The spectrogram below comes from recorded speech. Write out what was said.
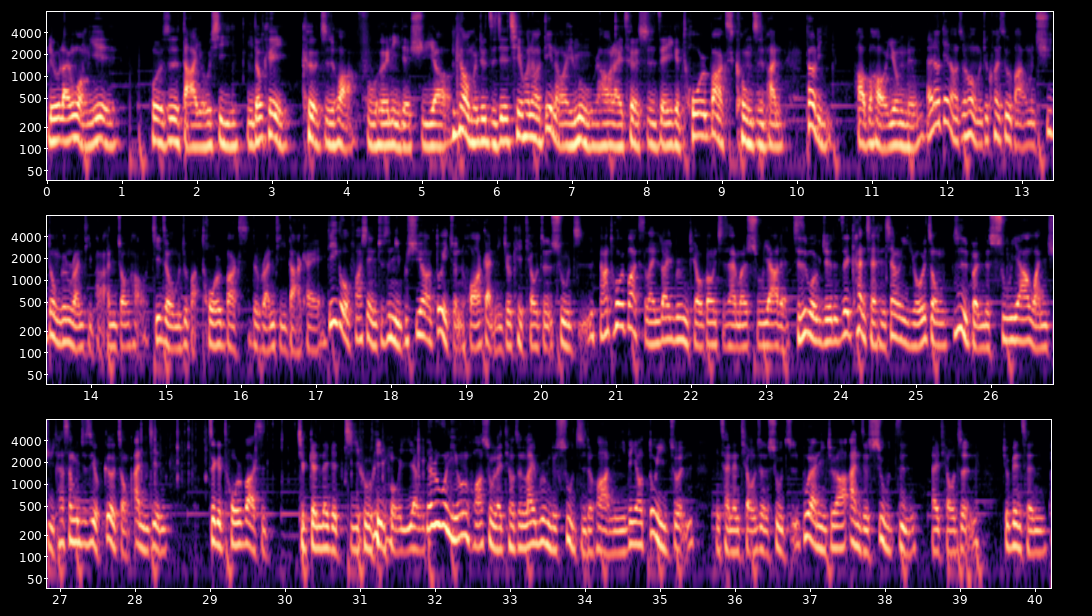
浏览网页，或者是打游戏，你都可以克制化，符合你的需要。那我们就直接切换到电脑荧幕，然后来测试这一个 TorBox 控制盘到底。好不好用呢？来到电脑之后，我们就快速把我们驱动跟软体把它安装好。接着，我们就把 TorBox 的软体打开。第一个我发现就是你不需要对准滑杆，你就可以调整数值。拿 TorBox 来 Lightroom 调光，其实还蛮舒压的。其实我觉得这看起来很像有一种日本的舒压玩具，它上面就是有各种按键。这个 TorBox 就跟那个几乎一模一样。那如果你用滑鼠来调整 Lightroom 的数值的话，你一定要对准，你才能调整数值，不然你就要按着数字来调整，就变成。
